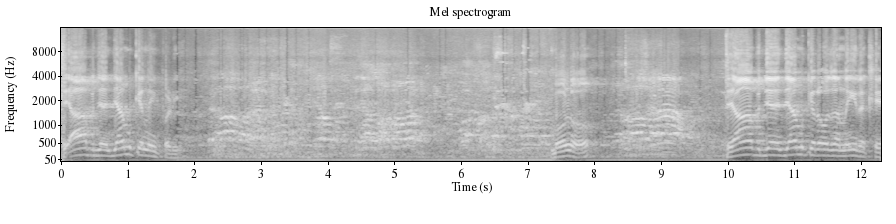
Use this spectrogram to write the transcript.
تے آپ جائیں جم کے نہیں پڑی بولو۔ تے آپ جائیں جم کے روزہ نہیں رکھے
